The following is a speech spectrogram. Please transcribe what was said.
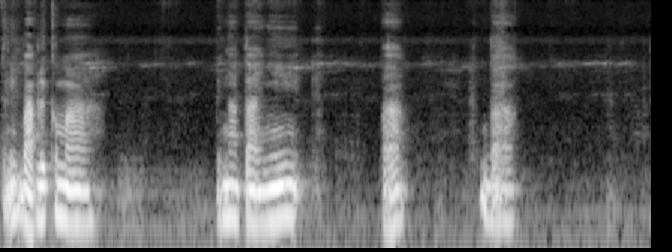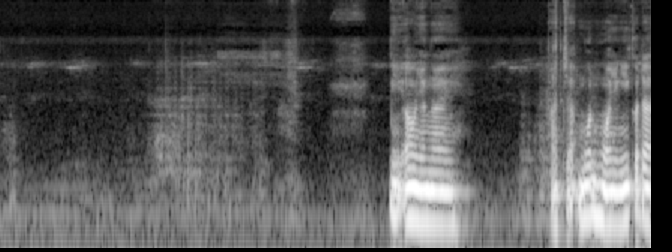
ตัวนี้บากลึกเข้ามา เป็นหน้าตาอย่างนี้บาก บาก นี่เอายังไง อาจจะม้วนหัวอย่างนี้ก็ได้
